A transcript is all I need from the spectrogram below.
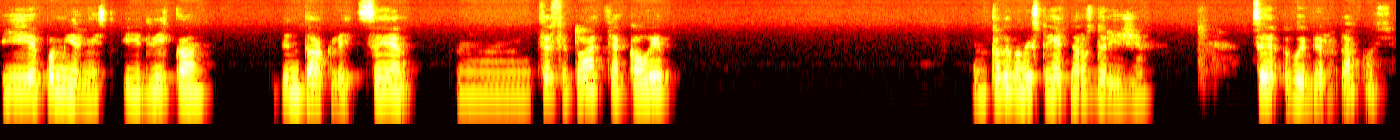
І помірність, і двійка пентаклей. Це, це ситуація, коли, коли вони стоять на роздоріжжі. Це вибір. Так? Ось.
